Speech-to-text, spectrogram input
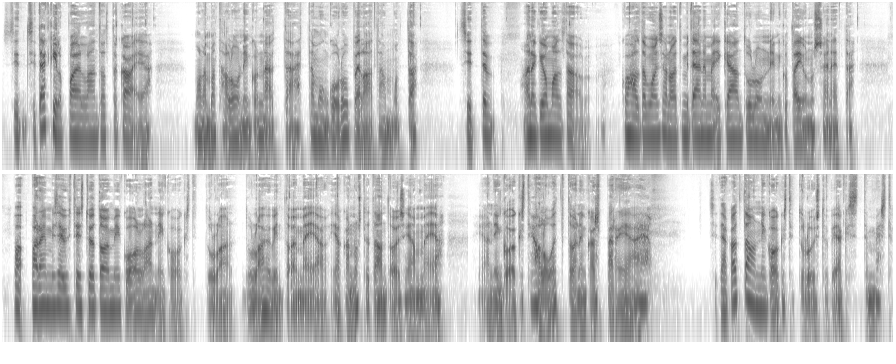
sit, sitä kilpaillaan totta kai ja molemmat haluaa niin näyttää, että mun kuuluu pelata, mutta sitten ainakin omalta kohdalta voin sanoa, että mitä enemmän ikää on tullut, niin, niin tajunnut sen, että – paremmin se yhteistyö toimii, kun ollaan, niin oikeasti tullaan, tullaan hyvin toimeen ja, ja kannustetaan toisiamme ja, ja niin oikeasti haluaa, että toinen kanssa pärjää. Ja sitä kautta on niin oikeasti tullut ystäviäkin sitten meistä.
